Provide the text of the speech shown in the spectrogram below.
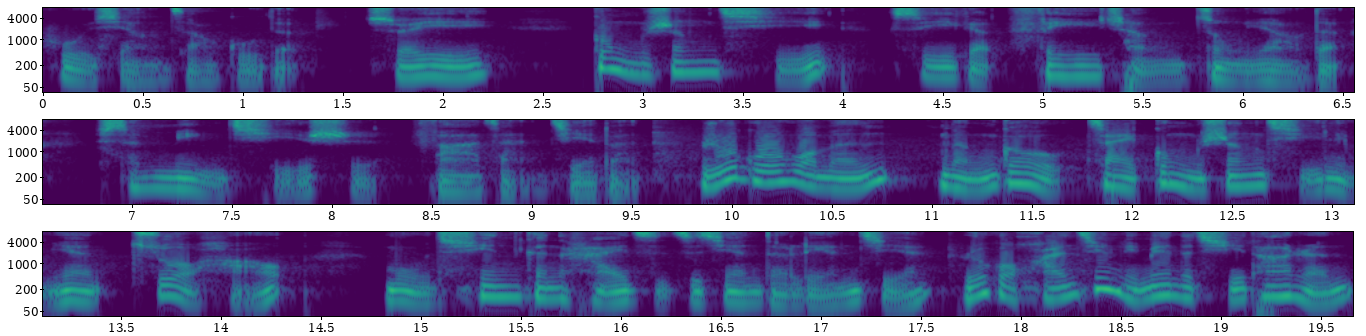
互相照顾的。所以，共生期是一个非常重要的生命起始发展阶段。如果我们能够在共生期里面做好。母亲跟孩子之间的连结，如果环境里面的其他人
